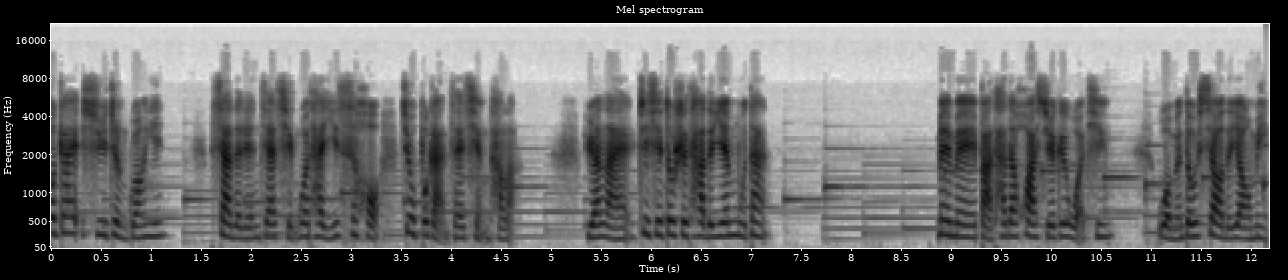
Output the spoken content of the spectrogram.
不该虚正光阴，吓得人家请过他一次后就不敢再请他了。原来这些都是他的烟幕弹。妹妹把他的话学给我听，我们都笑得要命。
